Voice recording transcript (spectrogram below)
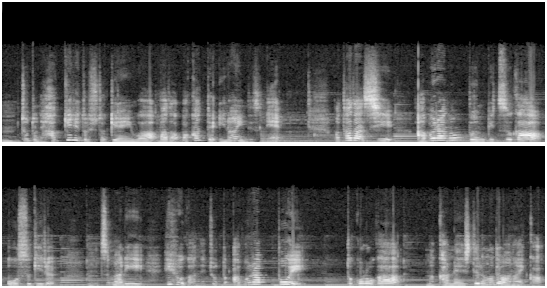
うん、ちょっとねはっきりとした原因はまだ分かっていないんですね。まあ、ただし油の分泌が多すぎる、うん、つまり皮膚がねちょっと油っぽいところが、まあ、関連してるのではないか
